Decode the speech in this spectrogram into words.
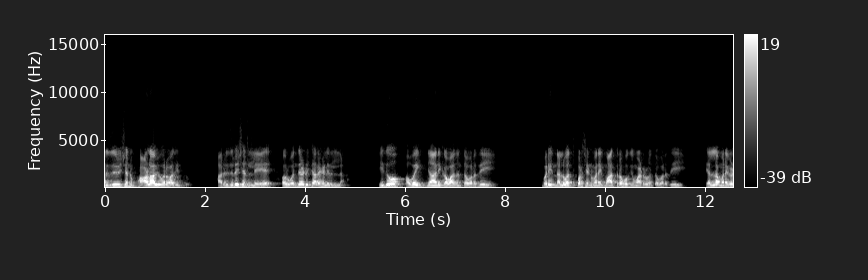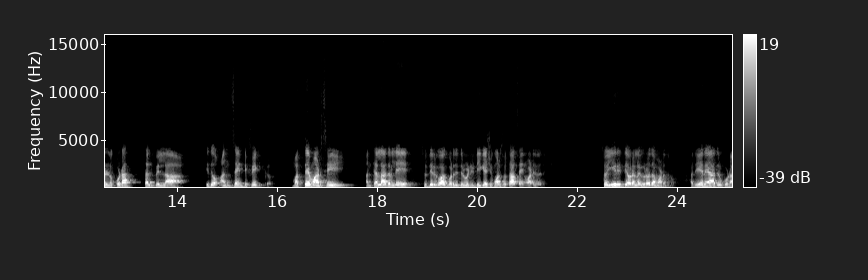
ರೆಸೊಲ್ಯೂಷನ್ ಬಹಳ ವಿವರವಾಗಿತ್ತು. ಆ ರೆಸೊಲ್ಯೂಷನ್ಲಿ ಅವ್ರು ಒಂದೆರಡು ವಿಚಾರ ಹೇಳಿರಲಿಲ್ಲ. ಇದು ಅವೈಜ್ಞಾನಿಕವಾದಂಥ ವರದಿ. ಬರೀ ನಲವತ್ತು ಪರ್ಸೆಂಟ್ ಮನೆಗೆ ಮಾತ್ರ ಹೋಗಿ ಮಾಡಿರುವಂಥ ವರದಿ. ಎಲ್ಲ ಮನೆಗಳನ್ನು ಕೂಡ ತಲುಪಿಲ್ಲ. ಇದು ಅನ್ಸೈಂಟಿಫಿಕ್ ಮತ್ತೆ ಮಾಡಿಸಿ. ಅಂತೆಲ್ಲ ಅದರಲ್ಲಿ ಸುದೀರ್ಘವಾಗಿ ಬರೆದಿದ್ರು ಬಿಡಿ. ಡಿ ಕೆ ಶಿವಕುಮಾರ್ ಸ್ವತಃ ಸೈನ್ ಮಾಡಿದ್ರು ಅದಕ್ಕೆ. ಸೊ ಈ ರೀತಿ ಅವರೆಲ್ಲ ವಿರೋಧ ಮಾಡಿದ್ರು. ಅದೇನೇ ಆದರೂ ಕೂಡ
